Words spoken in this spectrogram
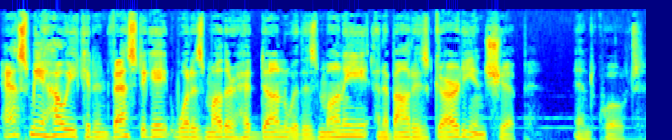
asked me how he could investigate what his mother had done with his money and about his guardianship, end quote.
